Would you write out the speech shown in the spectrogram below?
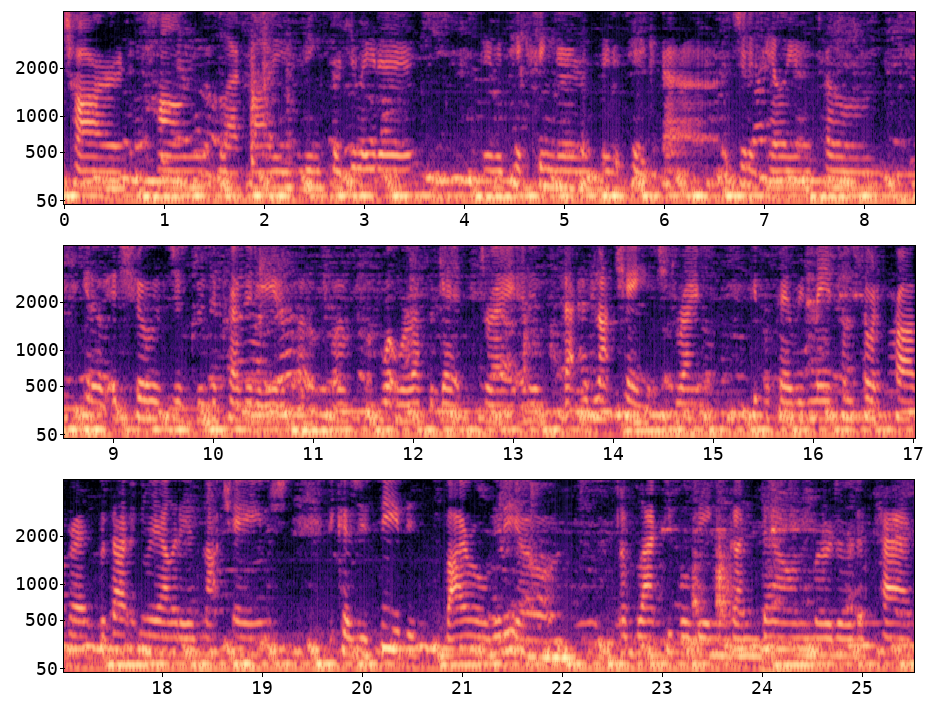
charred, hung black bodies being circulated. They would take fingers, they would take uh, genitalia, toes. You know, it shows just the depravity of, of, of, what we're up against, right? And it, that has not changed, right? People say we've made some sort of progress, but that in reality has not changed because you see these viral videos of black people being gunned down, murdered, attacked,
